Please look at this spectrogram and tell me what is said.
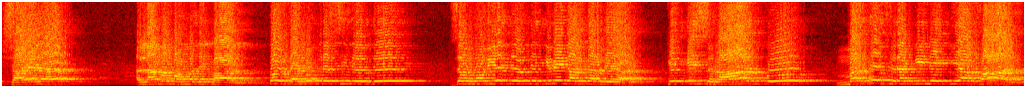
ਸ਼ਾਇਰ ਹੈ ਅਲਾਮਾ ਮੁਹੰਮਦ ਇਕਬਾਲ। ਤਾਂ ਡੈਮੋਕ੍ਰੇਸੀ ਦੇ ਉੱਤੇ, ਜਮਹੂਰੀਅਤ ਦੇ ਉੱਤੇ ਕਿਵੇਂ ਗੱਲ ਕਰਦੇ ਆ? ਕਿ ਇਸ ਰਾਜ ਕੋ ਮਰਦੇ ਫਿਰੰਗੀ ਨੇ ਕੀਆ ਫਾਜ।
